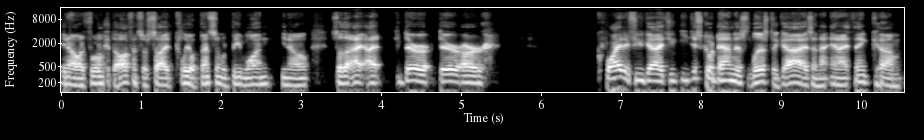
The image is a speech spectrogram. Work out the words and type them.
you know if we look at the offensive side khalil benson would be one you know. So i, I there there are quite a few guys. You, you just go down this list of guys, and I, and I think um,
